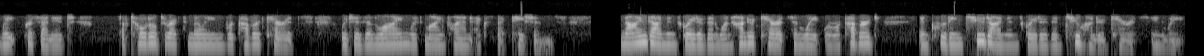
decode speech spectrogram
weight percentage of total direct milling recovered carats, which is in line with mine plan expectations. Nine diamonds greater than 100 carats in weight were recovered, including two diamonds greater than 200 carats in weight.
